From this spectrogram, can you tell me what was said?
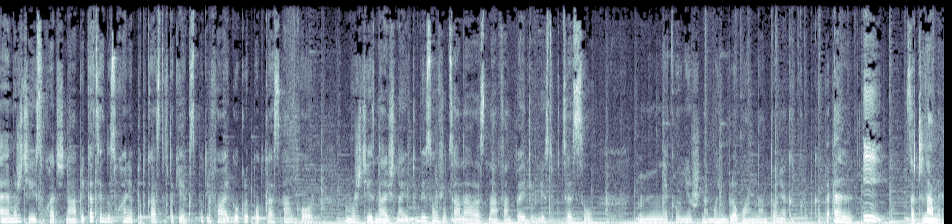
E, możecie je słuchać na aplikacjach do słuchania podcastów, takie jak Spotify, Google Podcast, Anchor. Możecie je znaleźć na YouTubie, są wrzucane oraz na fanpage'u Jest Sukcesu. Mm, jak również na moim blogu annantoniak.pl. I zaczynamy.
